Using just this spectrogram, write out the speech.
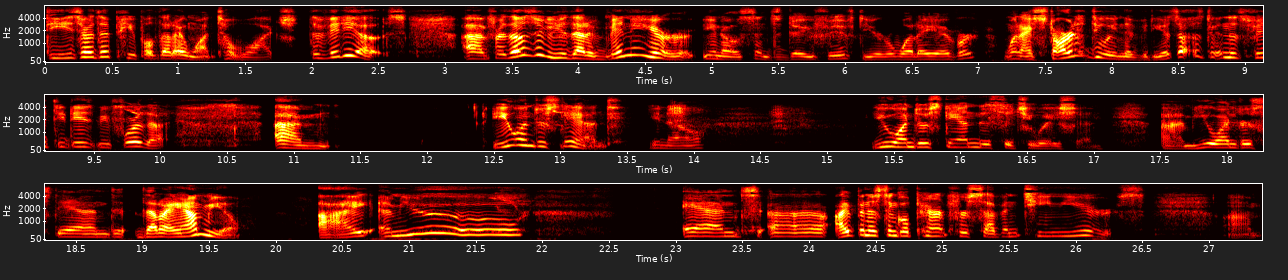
these are the people that i want to watch the videos. Uh, for those of you that have been here you know since day 50 or whatever when i started doing the videos i was doing this 50 days before that. Um you understand you know. You understand the situation. Um, you understand that i am you. I am you and uh, I've been a single parent for 17 years. Um,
